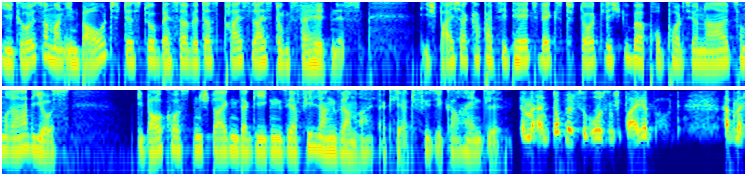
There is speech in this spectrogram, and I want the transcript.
Je größer man ihn baut, desto besser wird das Preis-Leistungs-Verhältnis. Die Speicherkapazität wächst deutlich überproportional zum Radius. Die Baukosten steigen dagegen sehr viel langsamer, erklärt Physiker Heindl. Wenn man einen doppelt so großen Speicher baut, hat man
